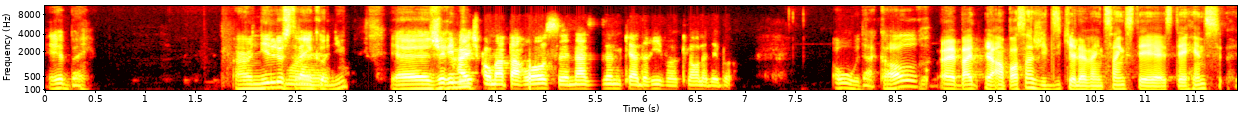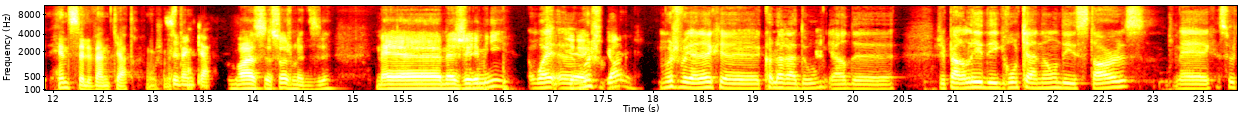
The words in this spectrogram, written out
Eh bien. Un illustre inconnu. Euh, Jérémy? pour ma paroisse, Nazan Kadri va clore le débat. Oh, d'accord. Ben, en passant, j'ai dit que le 25, c'était Hintz. Hintz, c'est le 24. C'est 24. Ouais, c'est ça, je me disais. Mais, mais Jérémy, ouais, euh, moi, je, gagne? moi, je vais y aller avec euh, Colorado. Regarde, j'ai parlé des gros canons des Stars, mais ceux,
